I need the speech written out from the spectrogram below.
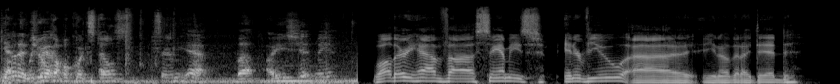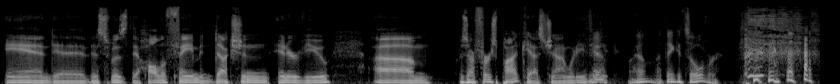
Yeah, we do a couple quick stills. Sam? Yeah, but are you shitting me? Well, there you have uh, Sammy's interview, uh, you know, that I did. And uh, this was the Hall of Fame induction interview. Um, it was our first podcast, John. What do you Yeah. think? Well, I think it's over.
